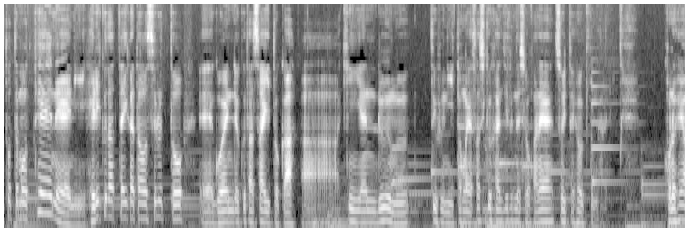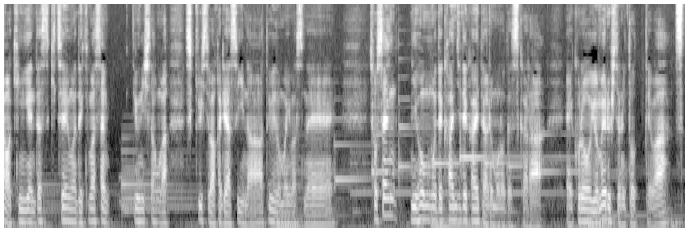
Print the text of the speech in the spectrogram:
とても丁寧にへりくだった言い方をすると、えー、ご遠慮くださいとかあ禁煙ルームというふうに人が優しく感じるんでしょうかね。そういった表記になる。この部屋は禁煙です。喫煙はできません。っていうふうにした方がすっきりして分かりやすいなというふうに思いますね。所詮日本語で漢字で書いてあるものですからこれを読める人にとってはす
